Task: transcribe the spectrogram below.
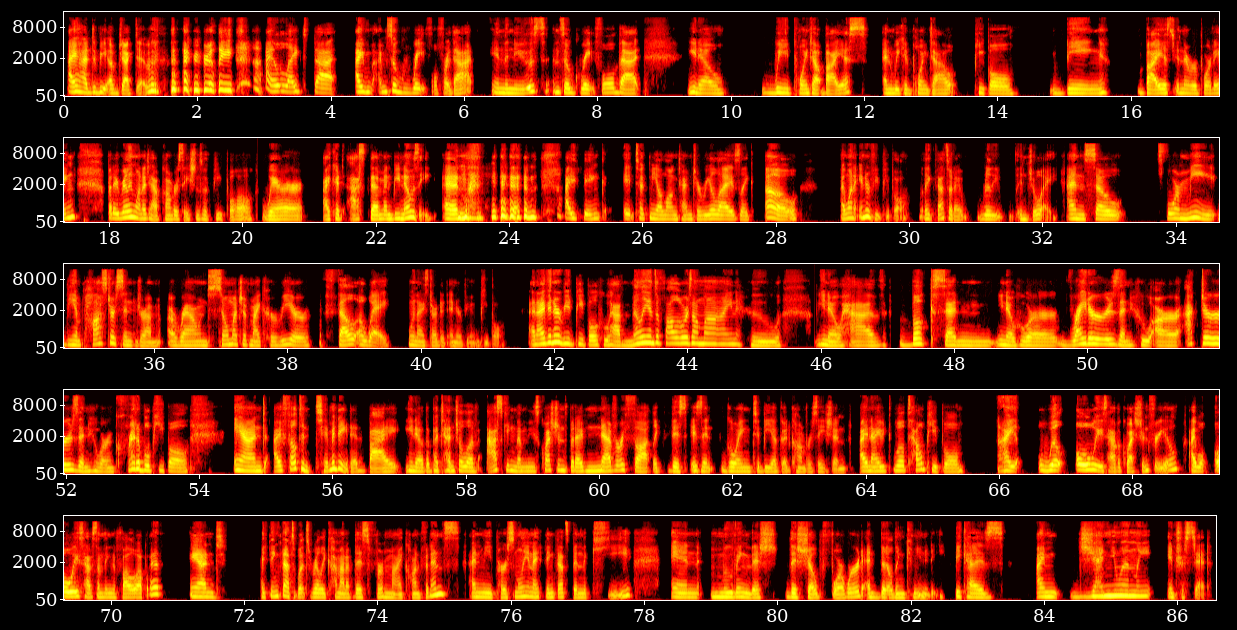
I had to be objective. I really I liked that. I'm I'm so grateful for that in the news and so grateful that you know we point out bias and we can point out people being biased in their reporting. But I really wanted to have conversations with people where I could ask them and be nosy. And, and I think it took me a long time to realize, like, oh, I want to interview people. Like, that's what I really enjoy. And so for me, the imposter syndrome around so much of my career fell away when I started interviewing people. And I've interviewed people who have millions of followers online, who, you know, have books and, you know, who are writers and who are actors and who are incredible people. and I felt intimidated by, you know, the potential of asking them these questions, but I've never thought like this isn't going to be a good conversation. And I will tell people I will always have a question for you. I will always have something to follow up with. And I think that's what's really come out of this for my confidence and me personally. And I think that's been the key in moving this this show forward and building community because I'm genuinely interested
